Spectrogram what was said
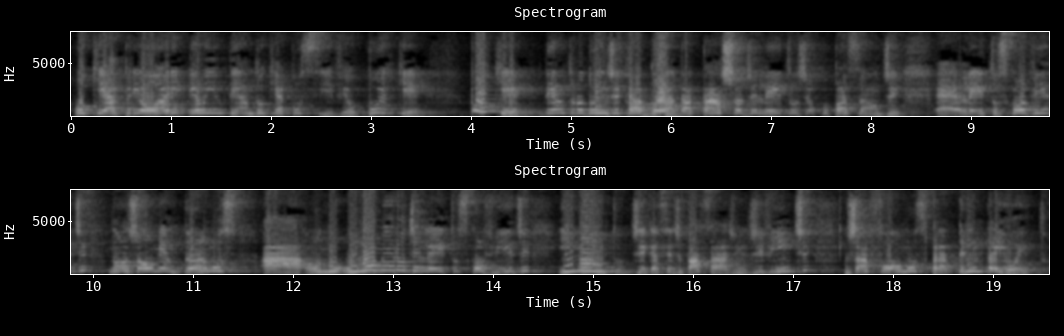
o que a priori eu entendo que é possível. Por quê? Porque dentro do indicador da taxa de leitos de ocupação de é, leitos Covid, nós já aumentamos a, o, o, número de leitos Covid e muito, diga-se de passagem, de 20 já fomos para 38.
